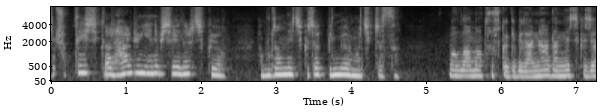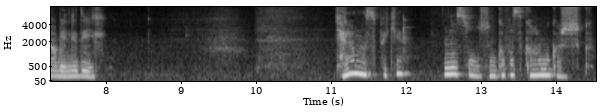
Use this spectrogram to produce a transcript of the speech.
Ya çok değişikler. Her gün yeni bir şeyleri çıkıyor. Ya buradan ne çıkacak bilmiyorum açıkçası. Vallahi matruşka gibiler. Nereden ne çıkacağı belli değil. Kerem nasıl peki? Nasıl olsun kafası karma karışık.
